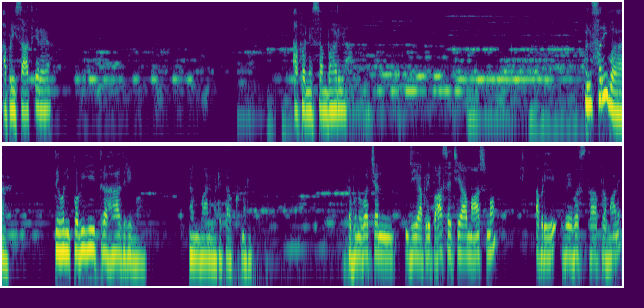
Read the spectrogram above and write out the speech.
આપણી સાથે રહ્યા. આપણને સંભાળ્યા. અને ફરીવાર તેઓની પવિત્ર હાજરીમાં નમવાન માટે તક મળી. પ્રભુનું વચન જે આપણી પાસે છે આ માસમાં, આપણી વ્યવસ્થા પ્રમાણે.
